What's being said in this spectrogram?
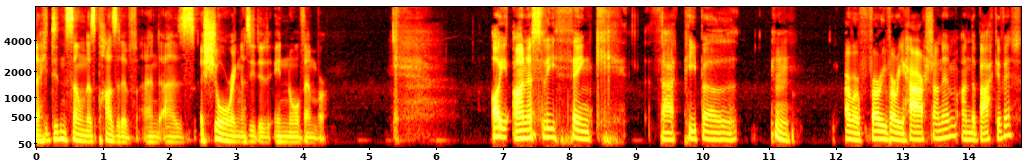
that he didn't sound as positive and as assuring as he did in November. I honestly think that people are very, very harsh on him on the back of it.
